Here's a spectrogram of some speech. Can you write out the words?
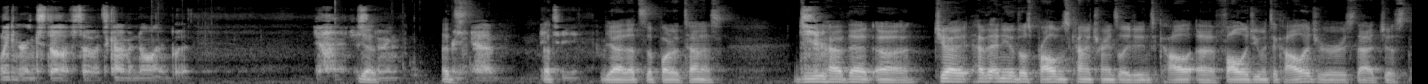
lingering stuff. So it's kind of annoying, but yeah, just Yeah, doing That's rehab, that's- yeah, that's a part of tennis. Do you have that? Uh, do you have any of those problems kind of translated into college? Uh, followed you into college, or is that just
